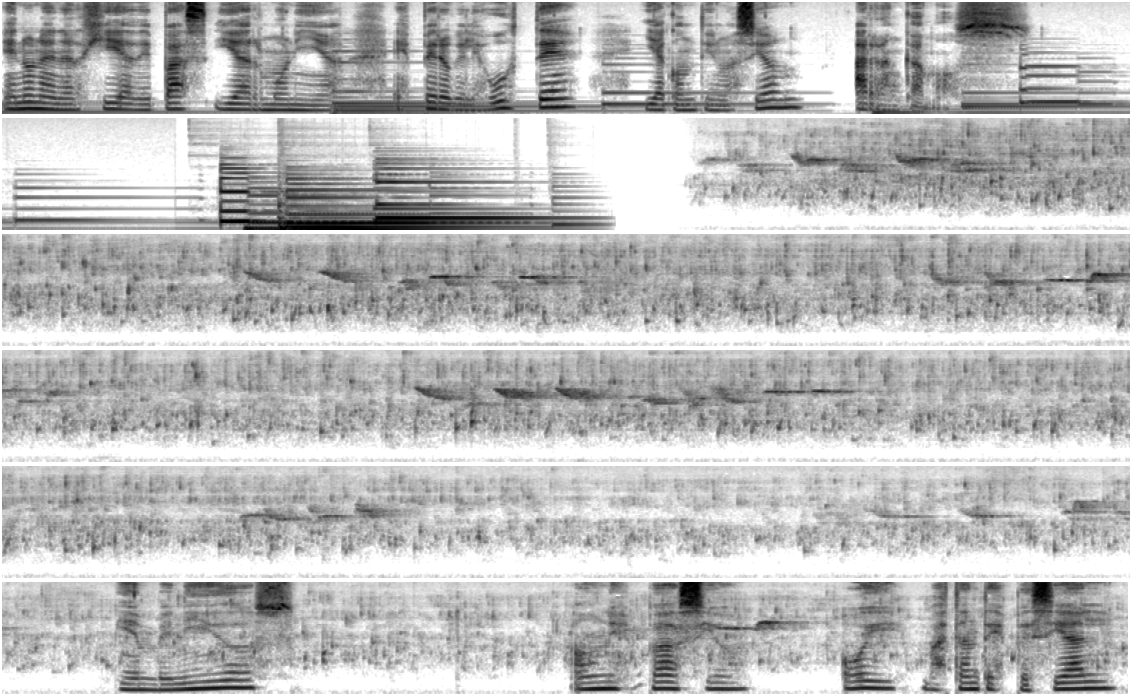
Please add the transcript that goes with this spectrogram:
en una energía de paz y armonía. Espero que les guste y a continuación arrancamos. Bienvenidos a un espacio hoy bastante especial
